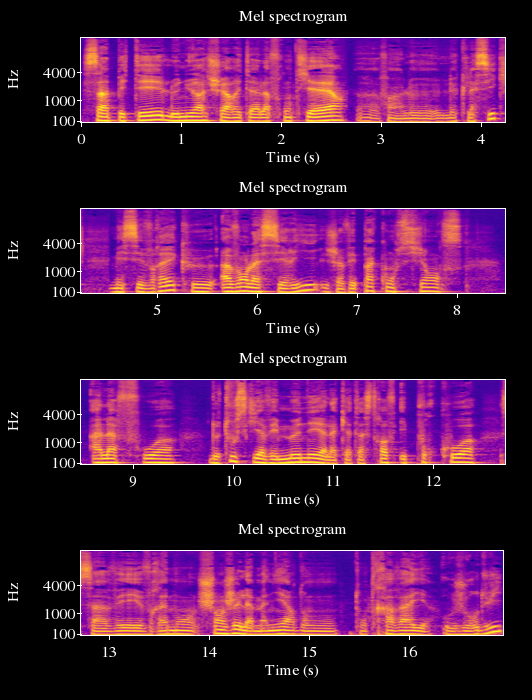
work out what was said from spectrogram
ça a pété, le nuage s'est arrêté à la frontière, euh, enfin le, classique. Mais c'est vrai que avant la série, j'avais pas conscience à la fois de tout ce qui avait mené à la catastrophe et pourquoi ça avait vraiment changé la manière dont on travaille aujourd'hui.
